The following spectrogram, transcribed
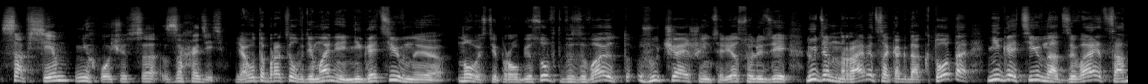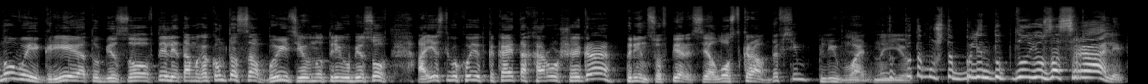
совсем не хочется заходить. Я вот обратил внимание, негативные новости про Ubisoft вызывают жутчайший интерес у людей. Людям нравится, когда кто-то негативно отзывается о новой игре от Ubisoft или там о каком-то событии внутри Ubisoft. А если выходит какая-то хорошая игра, Prince of Persia, Lost Crown, да всем плевать на нее. Ну, потому что, блин, ну ее засрали.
